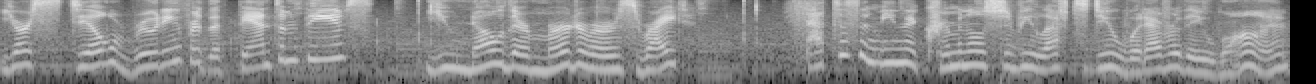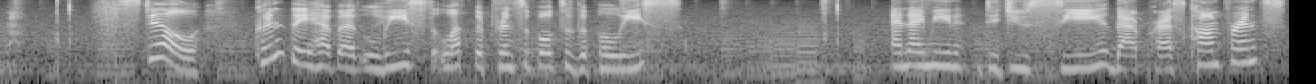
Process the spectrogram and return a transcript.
You're still rooting for the Phantom Thieves? You know they're murderers, right? That doesn't mean that criminals should be left to do whatever they want. Still, couldn't they have at least left the principal to the police? And I mean, did you see that press conference?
